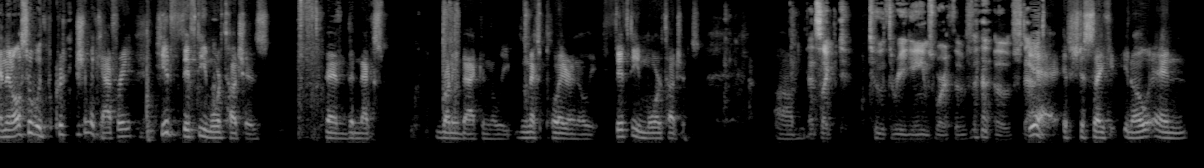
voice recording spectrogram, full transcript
and then also with Christian McCaffrey, he had 50 more touches than the next running back in the league, the next player in the league. 50 more touches. Um, That's like two, three games worth of of stats. yeah, it's just like you know, and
